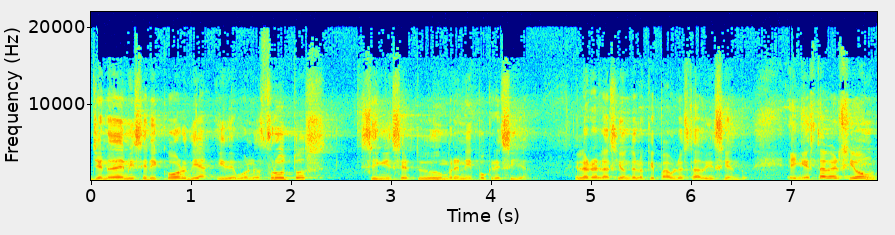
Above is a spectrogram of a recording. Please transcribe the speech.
llena de misericordia y de buenos frutos, sin incertidumbre ni hipocresía. Es la relación de lo que Pablo está diciendo. En esta versión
